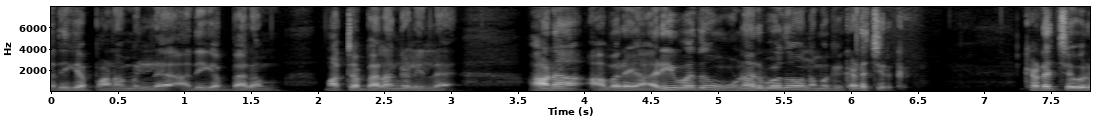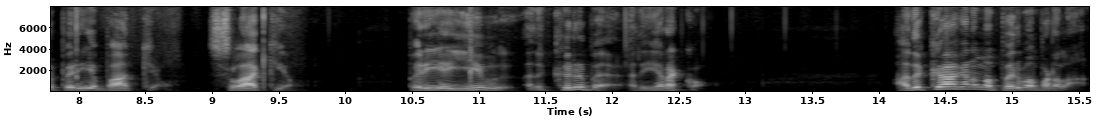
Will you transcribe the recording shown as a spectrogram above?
அதிக பணம் இல்லை அதிக பலம் மற்ற பலங்கள் இல்லை. ஆனால் அவரை அறிவதும் உணர்வதும் நமக்கு கிடச்சிருக்கு. கிடைச்ச ஒரு பெரிய பாக்கியம் ஸ்லாக்கியம். பெரிய ஈவு அது கிருபை அது இறக்கம் அதுக்காக நம்ம பெருமைப்படலாம்.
